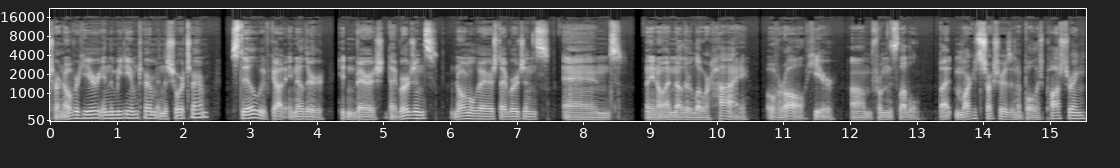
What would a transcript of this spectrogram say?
turn over here in the medium term and the short term. Still, we've got another hidden bearish divergence, normal bearish divergence, and you know another lower high overall here um, from this level. But market structure is in a bullish posturing.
